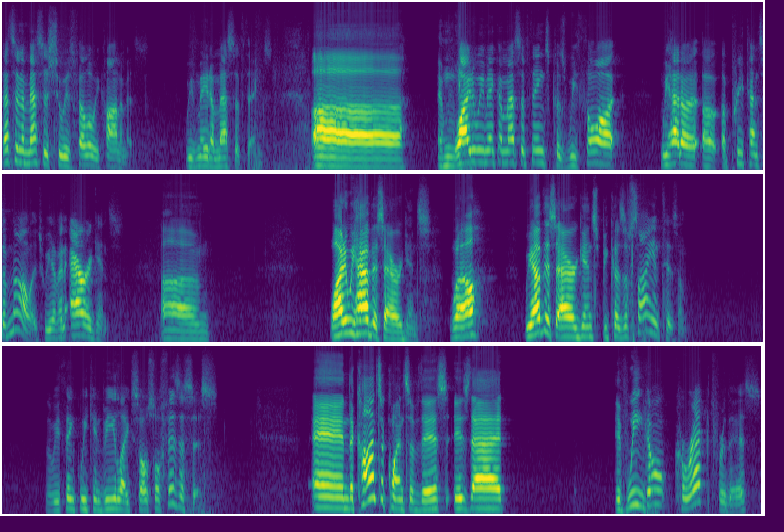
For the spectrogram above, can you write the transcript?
That's in a message to his fellow economists. We've made a mess of things. Uh, and why do we make a mess of things? Because we thought we had a, a, a, pretense of knowledge. We have an arrogance. Um, why do we have this arrogance? Well, we have this arrogance because of scientism. We think we can be like social physicists. And the consequence of this is that if we don't correct for this,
